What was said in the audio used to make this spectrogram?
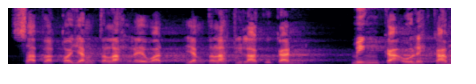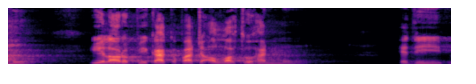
sabako yang telah lewat, yang telah dilakukan mingka oleh kamu ila rabbika kepada Allah Tuhanmu. Jadi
